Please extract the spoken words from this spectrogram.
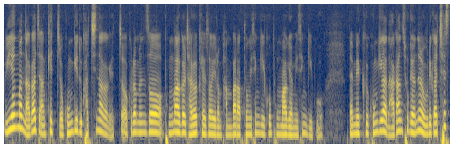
위액만 나가지 않겠죠. 공기도 같이 나가겠죠. 그러면서 복막을 자극해서 이런 반발 압통이 생기고 복막염이 생기고 그다음에 그 공기가 나간 소견을 우리가 체스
